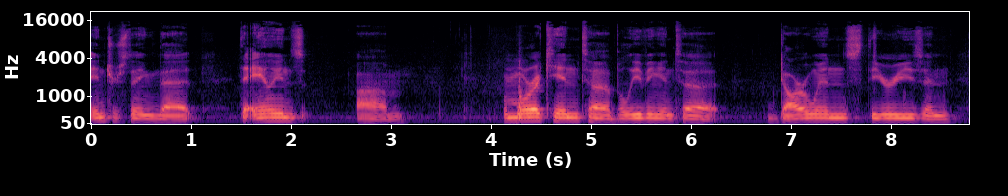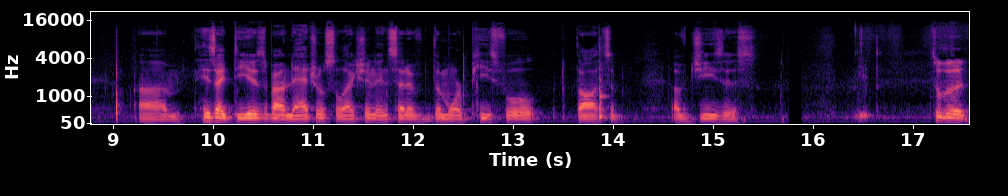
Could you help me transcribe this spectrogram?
interesting that the aliens um, were more akin to believing into Darwin's theories and um, his ideas about natural selection instead of the more peaceful thoughts of, of Jesus. So the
